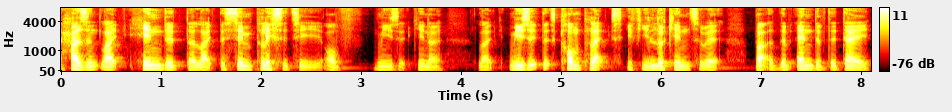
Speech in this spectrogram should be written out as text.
hasn't like hindered the like the simplicity of music you know like music that's complex if you look into it but at the end of the day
